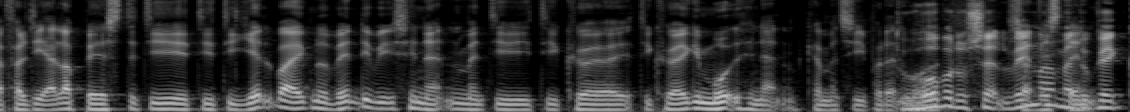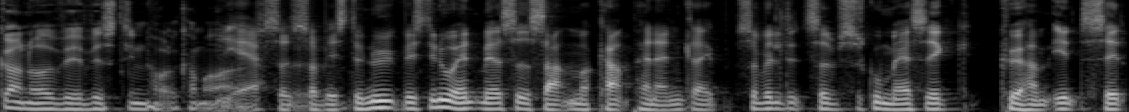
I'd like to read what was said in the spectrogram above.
hvert fald de allerbedste, de, de, de hjælper ikke nødvendigvis hinanden, men de, de, kører, de kører ikke imod hinanden, kan man sige på den Du måde. håber, du selv vinder, hvis men den- du kan ikke gøre noget ved, hvis din holdkammerat... Ja, så, så hvis, det nu, hvis de nu endte med at sidde sammen og kamp han angreb, så, ville det, så, så skulle Mads ikke køre ham ind selv.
